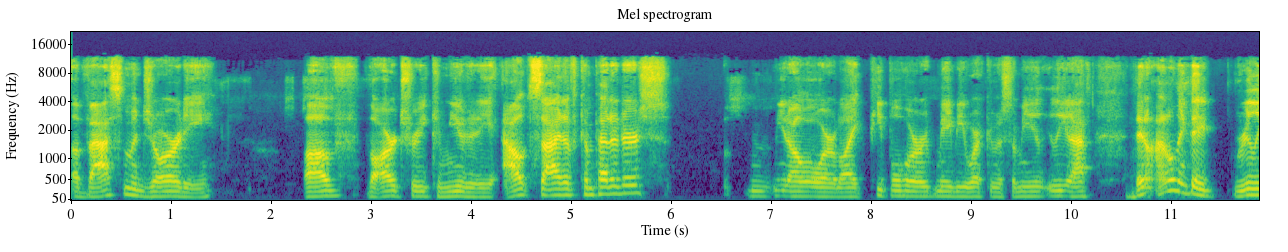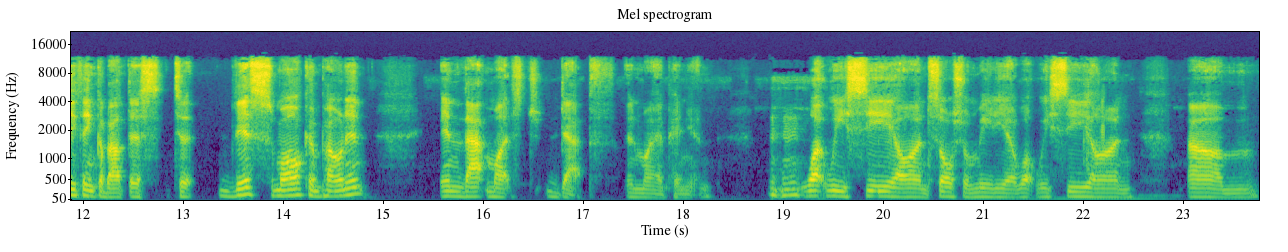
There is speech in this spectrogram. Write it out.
a vast majority of the archery community outside of competitors you know or like people who are maybe working with some elite athletes they don't i don't think they really think about this to this small component in that much depth in my opinion mm-hmm. what we see on social media what we see on um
